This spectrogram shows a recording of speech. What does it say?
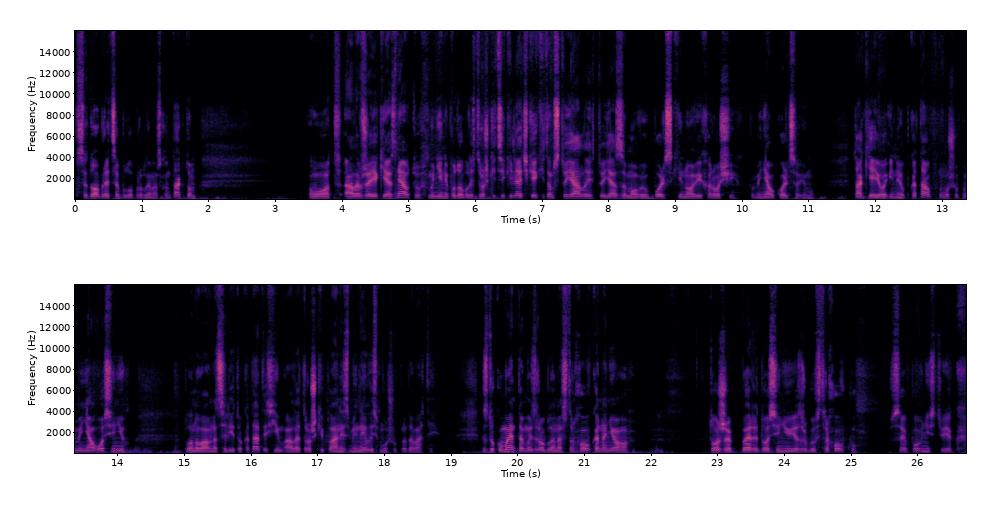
все добре, це була проблема з контактом. От, але вже як я зняв, то мені не подобались трошки ці кілечки, які там стояли, то я замовив польські, нові, хороші, поміняв кольця йому. Так я його і не обкатав, тому що поміняв осінню. Планував на це літо кататись їм, але трошки плани змінились, мушу продавати. З документами зроблена страховка на нього. Тож перед осінню я зробив страховку. Все повністю як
